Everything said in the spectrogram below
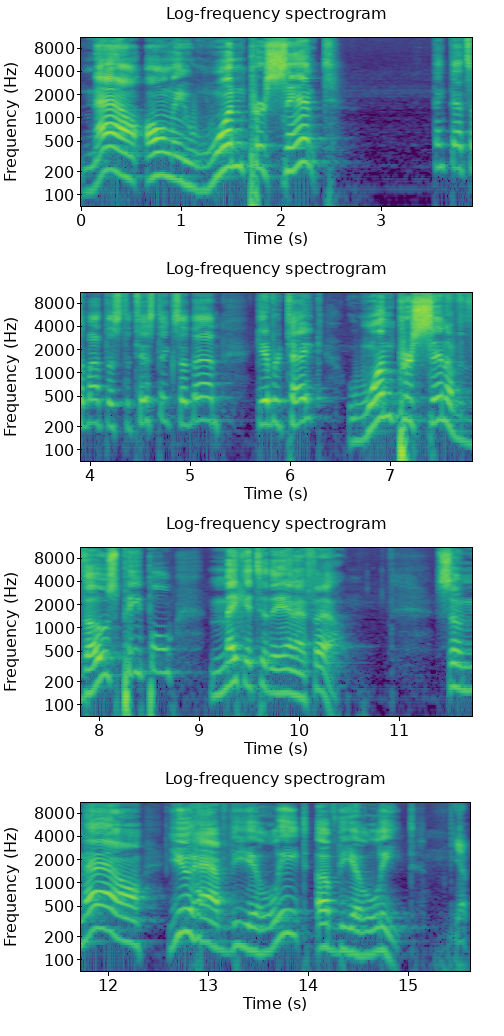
Now only 1%, I think that's about the statistics of that, give or take. 1% of those people make it to the NFL. So now you have the elite of the elite. Yep.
